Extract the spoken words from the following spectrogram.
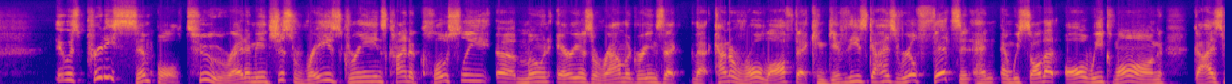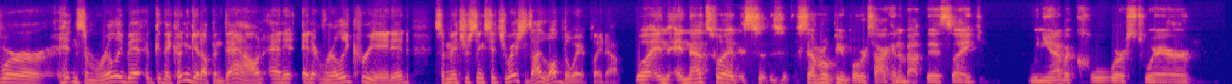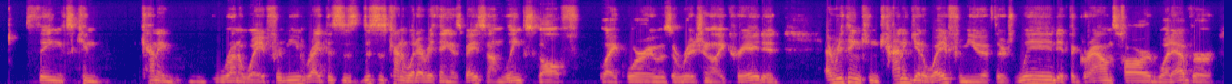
it was pretty simple too, right? I mean, it's just raised greens, kind of closely uh, mown areas around the greens that that kind of roll off that can give these guys real fits, and and, and we saw that all week long. Guys were hitting some really big. They couldn't get up and down, and it and it really created some interesting situations. I love the way it played out. Well, and and that's what s- several people were talking about. This like when you have a course where things can kind of run away from you, right? This is this is kind of what everything is based on. Links golf like where it was originally created, everything can kind of get away from you if there's wind, if the ground's hard, whatever.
